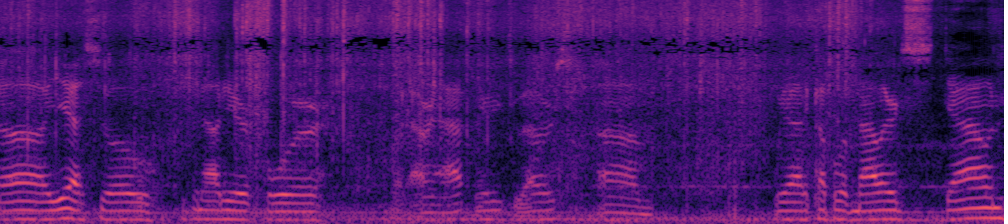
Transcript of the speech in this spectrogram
Uh, yeah, so we've been out here for about an hour and a half, maybe two hours. Um, we had a couple of mallards down.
